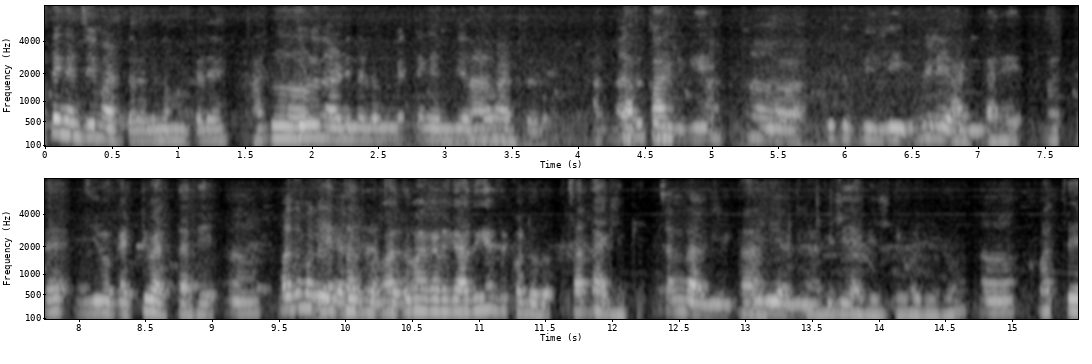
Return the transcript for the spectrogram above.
ಮೆತ್ತೆ ಗಂಜಿ ಮಾಡ್ತಾರಲ್ಲ ನಮ್ಮ ಕಡೆ? ಅದು ತುಳುನಾಡಿನಲ್ಲಿ ಒಂದು ಮೆತ್ತೆ ಗಂಜಿ ಅಂತ ಮಾಡ್ತಾರೆ. ಅದು ಇದು ಬಿಳಿ ಬಿಳಿ ಹಾಕ್ತಾರೆ ಮತ್ತೆ ಜೀವ ಗಟ್ಟಿ ಬರ್ತದೆ. ಮದುಮಗಳಿಗೆ ಮದುಮಗಳಿಗೆ ಅದಕ್ಕೆ ಕೊಡುದು ಚಂದ ಆಗ್ಲಿಕ್ಕೆ. ಚಂದ ಆಗ್ಲಿ ಬಿಳಿ ಆಗ್ಲಿ ಬಿಳಿ ಆಗ್ಲಿಕ್ಕೆ ಕೊಡುದು. ಮತ್ತೆ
